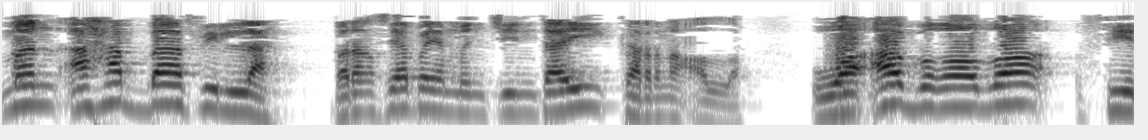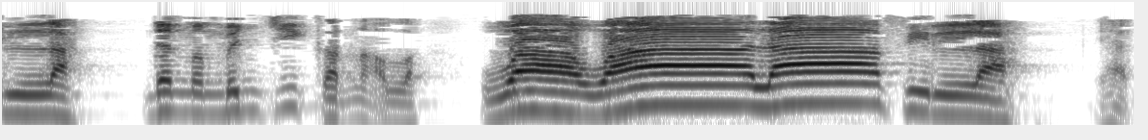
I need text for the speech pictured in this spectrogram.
man ahabba fillah. Barang siapa yang mencintai karena Allah. Wa abghadha fillah. Dan membenci karena Allah. Wa wala fillah. Lihat.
